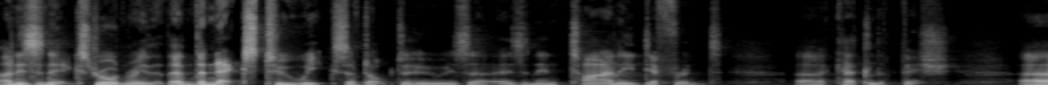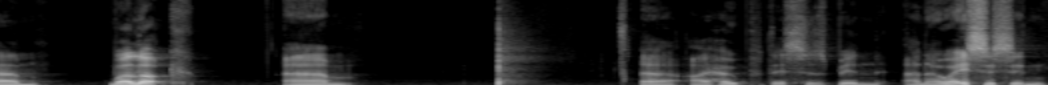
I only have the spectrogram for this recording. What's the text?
and isn't it extraordinary that then the next two weeks of Doctor Who is a, is an entirely different uh, kettle of fish? Um, well, look, um, uh, I hope this has been an oasis in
